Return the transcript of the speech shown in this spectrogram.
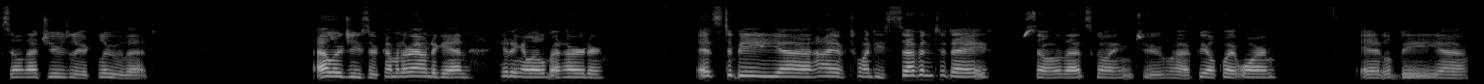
So that's usually a clue that allergies are coming around again, hitting a little bit harder. It's to be a high of 27 today, so that's going to uh, feel quite warm. It'll be uh,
